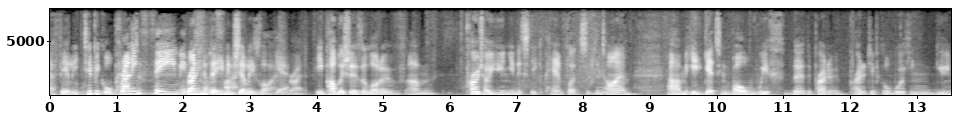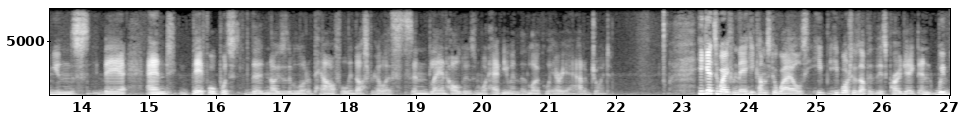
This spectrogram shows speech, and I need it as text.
a fairly typical pattern running theme in running Shelley's theme in life. Shelley's life, Yeah. right? He publishes a lot of um, proto-unionistic pamphlets at the Mm. time. Um, he gets involved with the, the proto, prototypical working unions there, and therefore puts the noses of a lot of powerful industrialists and landholders and what have you in the local area out of joint. He gets away from there. He comes to Wales. He, he washes up at this project, and with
